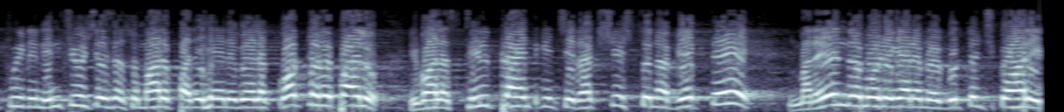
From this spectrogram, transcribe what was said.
ఈక్విటీని ఇన్ఫ్యూజ్ చేసే సుమారు పదిహేను వేల కోట్ల రూపాయలు ఇవాళ స్టీల్ ప్లాంట్ నుంచి రక్షిస్తున్న వ్యక్తి నరేంద్ర మోడీ గారిని మీరు గుర్తుంచుకోవాలి.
